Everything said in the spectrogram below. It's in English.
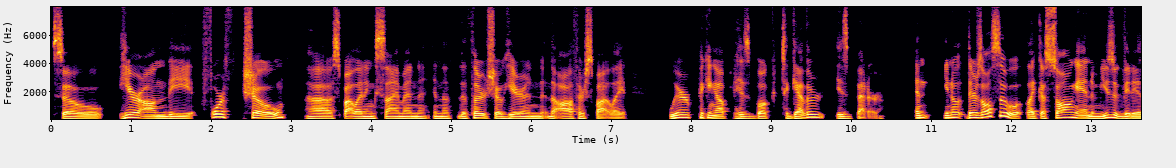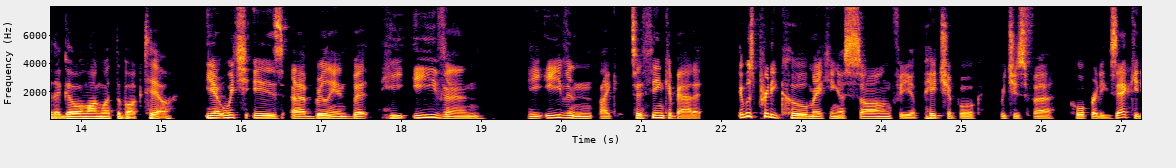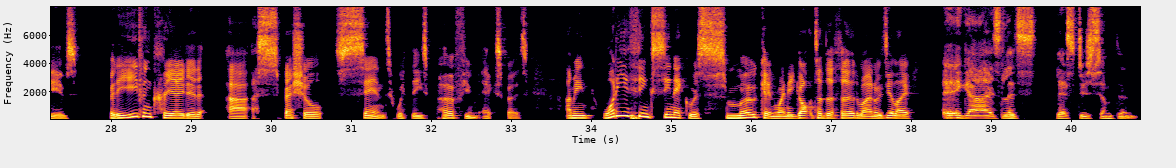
So here on the fourth show, uh, spotlighting Simon in the, the third show here in the author spotlight, we're picking up his book Together is Better. And, you know, there's also like a song and a music video that go along with the book too. Yeah, which is uh, brilliant. But he even, he even like to think about it, it was pretty cool making a song for your picture book, which is for corporate executives. But he even created uh, a special scent with these perfume experts. I mean, what do you think Sinek was smoking when he got to the third one? Was he like, "Hey guys, let's let's do something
